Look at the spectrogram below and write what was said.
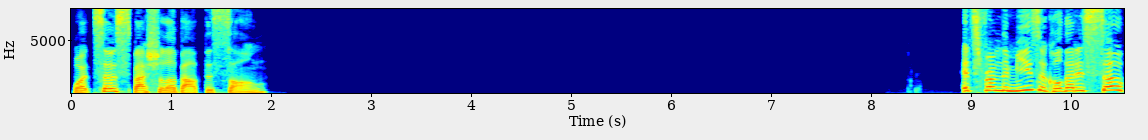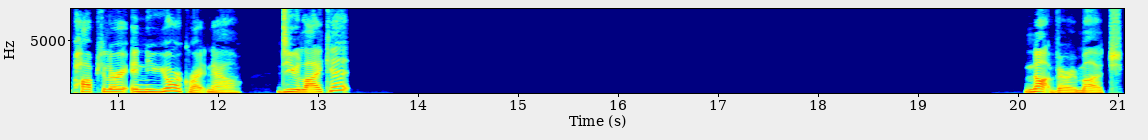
What's so special about this song? It's from the musical that is so popular in New York right now. Do you like it? Not very much.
